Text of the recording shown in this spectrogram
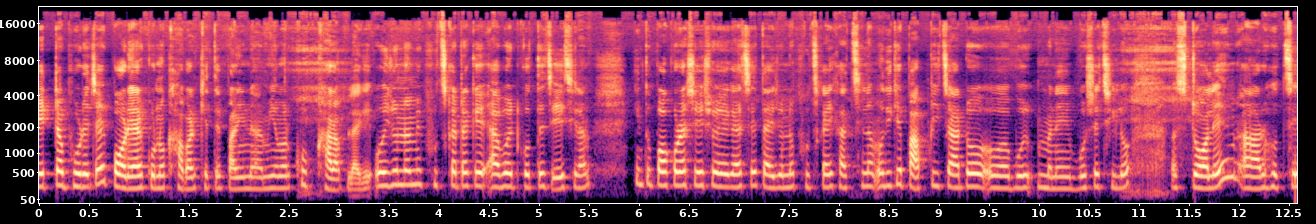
পেটটা ভরে যায়, পরে আর কোনো খাবার খেতে পারি না আমি, আমার খুব খারাপ লাগে। ওই জন্য আমি ফুচকাটাকে অ্যাভয়েড করতে চেয়েছিলাম, কিন্তু পকোড়া শেষ হয়ে গেছে, তাই জন্য ফুচকাই খাচ্ছিলাম। ওদিকে পাপড়ি চাটও মানে বসেছিল স্টলে, আর হচ্ছে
